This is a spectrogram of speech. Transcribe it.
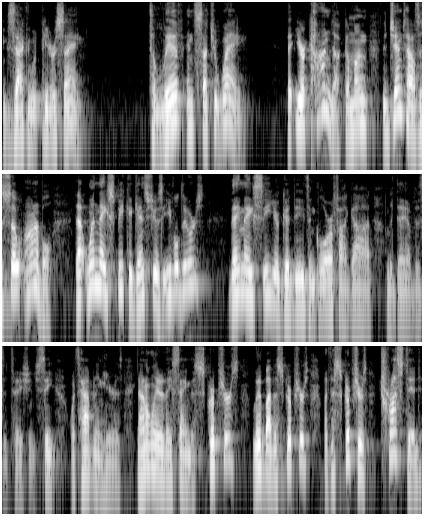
exactly what Peter is saying. To live in such a way that your conduct among the Gentiles is so honorable that when they speak against you as evildoers, they may see your good deeds and glorify God on the day of visitation. You see, what's happening here is not only are they saying the scriptures, live by the scriptures, but the scriptures trusted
